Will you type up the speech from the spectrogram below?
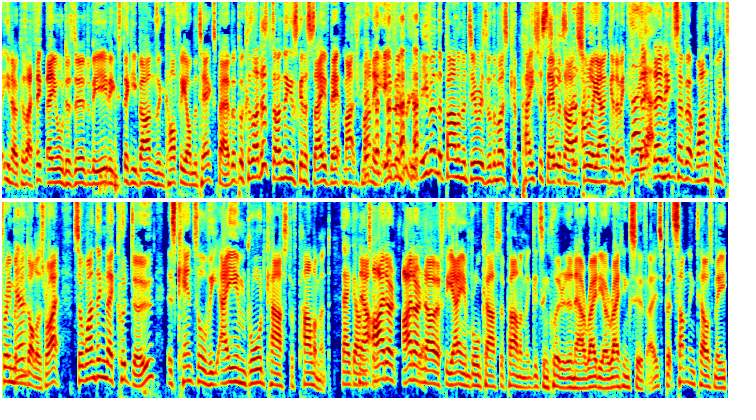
uh, you know, because I think they all deserve to be eating sticky buns and coffee on the taxpayer, but because I just don't think it's going to save that much money. Even even the parliamentarians with the most capacious appetites but I surely mean, aren't going to be. they They, are- they need to save about 1.3 million dollars, right? So one thing they could do is cancel the AM broadcast of Parliament. They're going now. I don't I don't Yeah. know if the AM broadcast of Parliament gets included in our radio rating surveys, but something tells me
